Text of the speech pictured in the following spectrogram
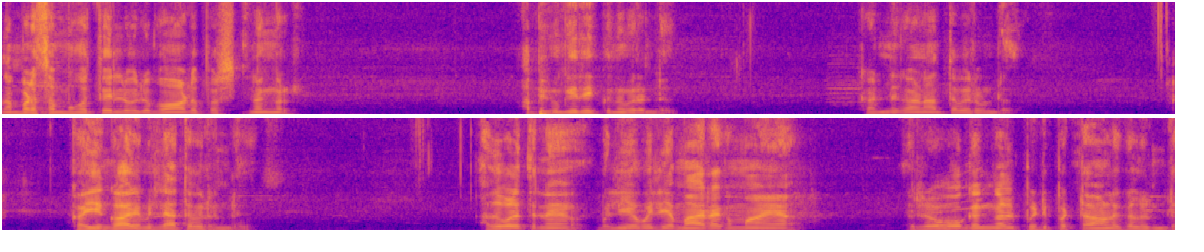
നമ്മുടെ സമൂഹത്തിൽ ഒരുപാട് പ്രശ്നങ്ങൾ അഭിമുഖീകരിക്കുന്നവരുണ്ട്. കണ്ണ് കാണാത്തവരുണ്ട്. കൈയും കാലുമില്ലാത്തവരുണ്ട് അതുപോലെ തന്നെ വലിയ വലിയ മാരകമായ രോഗങ്ങൾ പിടിപ്പെട്ട ആളുകളുണ്ട്.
